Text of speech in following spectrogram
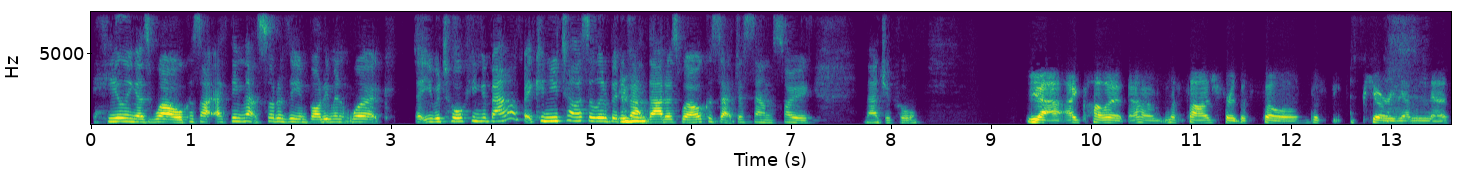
healing as well, because I, I, think that's sort of the embodiment work that you were talking about. But can you tell us a little bit mm-hmm. about that as well? Because that just sounds so magical. Yeah, I call it um, massage for the soul, just pure yumminess.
